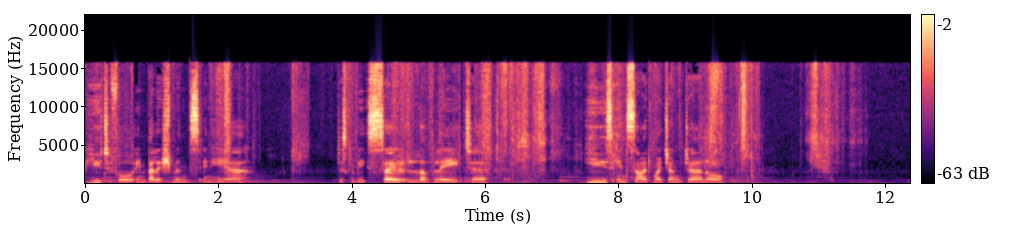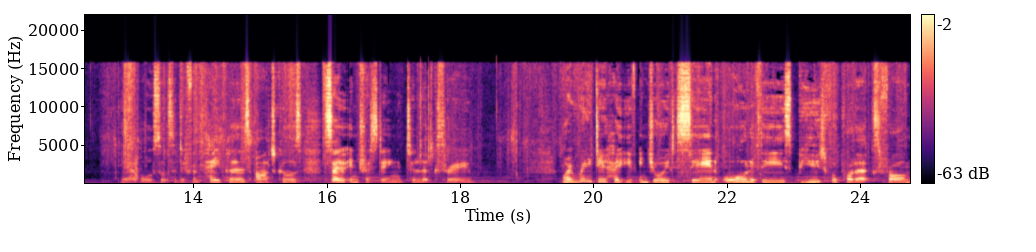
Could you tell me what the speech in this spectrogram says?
beautiful embellishments in here just going to be so lovely to use inside my junk journal. Yeah, all sorts of different papers, articles, so interesting to look through. Well, I really do hope you've enjoyed seeing all of these beautiful products from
